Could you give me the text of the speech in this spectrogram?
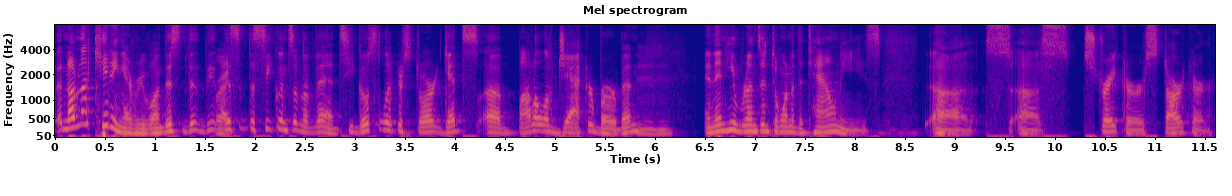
and I'm not kidding everyone. This the, the- Right. this is the sequence of events. He goes to the liquor store, gets a bottle of Jack or bourbon, mm-hmm. And then he runs into one of the townies, uh, uh, Straker Starker.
